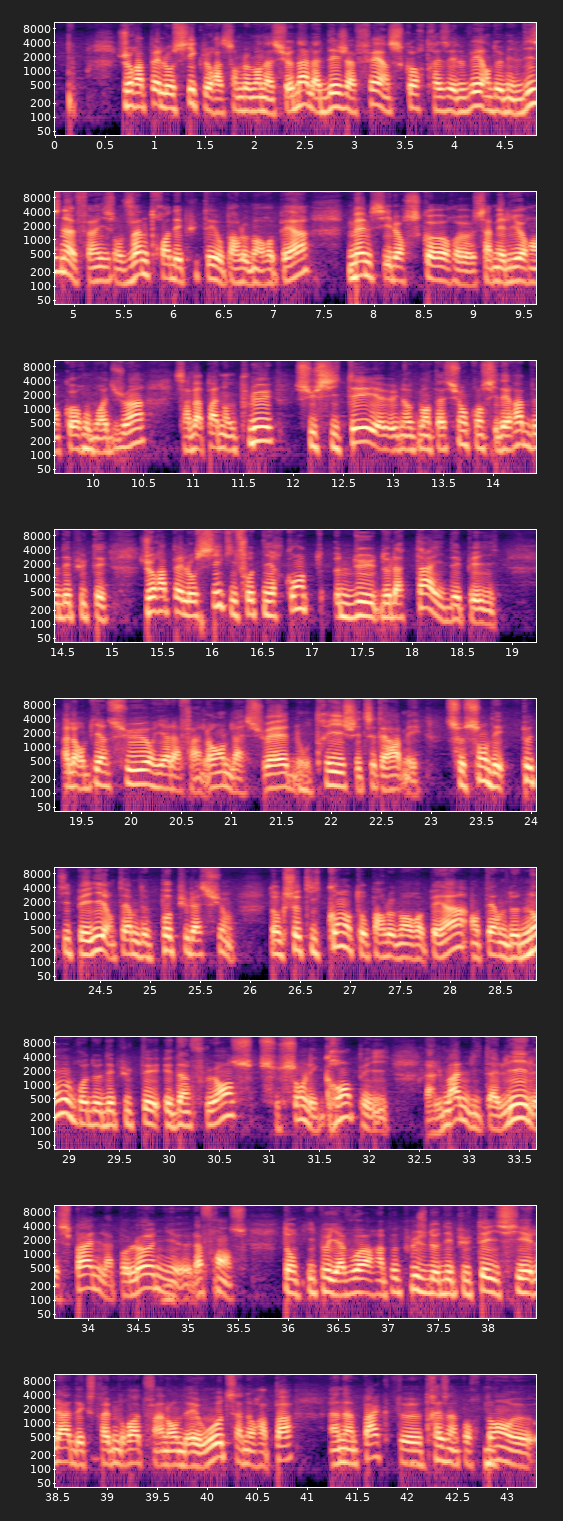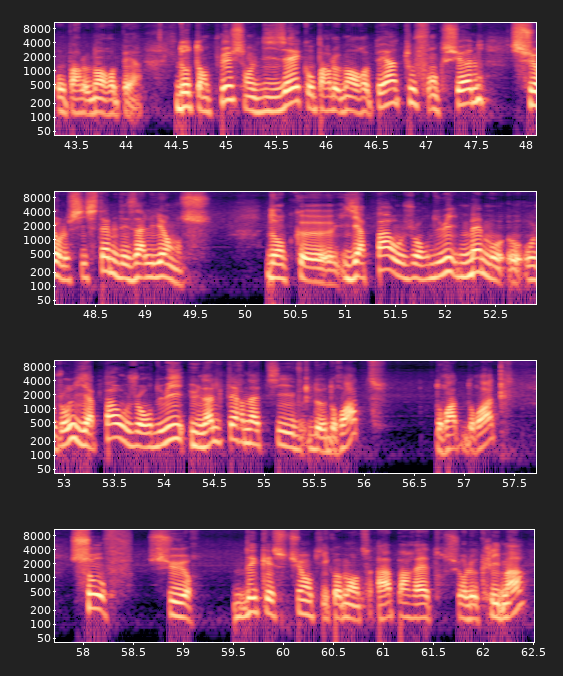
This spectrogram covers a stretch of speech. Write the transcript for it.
Je rappelle aussi que le Rassemblement national a déjà fait un score très élevé en 2019. Hein. Ils ont 23 députés au Parlement européen. Même si leur score euh, s'améliore encore au mois de juin, ça ne va pas non plus susciter euh, une augmentation considérable de députés. Je rappelle aussi qu'il faut tenir compte de la taille des pays. Alors bien sûr, il y a la Finlande, la Suède, l'Autriche, etc. Mais ce sont des petits pays en termes de population. Donc ce qui compte au Parlement européen en termes de nombre de députés et d'influence, ce sont les grands pays. L'Allemagne, l'Italie, l'Espagne, la Pologne, euh, la France. Donc il peut y avoir un peu plus de députés ici et là d'extrême droite finlandais ou autre, ça n'aura pas un impact euh, très important euh, au Parlement européen. D'autant plus, on le disait, qu'au Parlement européen, tout fonctionne sur le système des alliances. Donc il n'y a pas aujourd'hui, même aujourd'hui, il n'y a pas aujourd'hui une alternative de droite, droite-droite, sauf sur des questions qui commencent à apparaître sur le climat,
